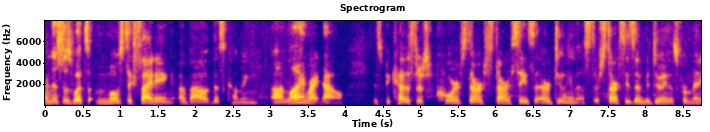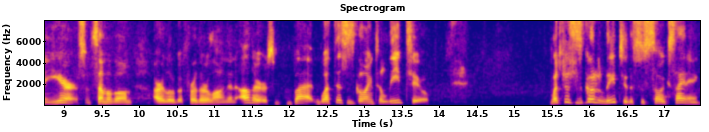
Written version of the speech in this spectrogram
And this is what's most exciting about this coming online right now, is because there's, of course, there are star seeds that are doing this. There's star seeds that have been doing this for many years, and some of them are a little bit further along than others. But what this is going to lead to what this is going to lead to. This is so exciting.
